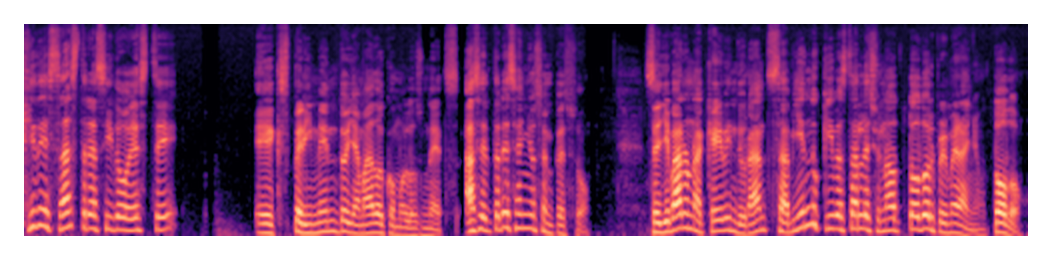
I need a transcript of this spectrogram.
¿Qué desastre ha sido este experimento llamado como los Nets? Hace tres años empezó. Se llevaron a Kevin Durant sabiendo que iba a estar lesionado todo el primer año, todo.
